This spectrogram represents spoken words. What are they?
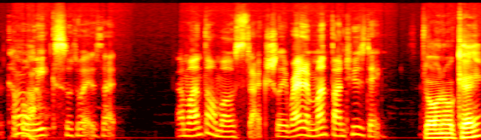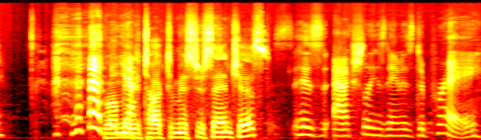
a couple Ah. weeks. What is that? A month almost, actually, right? A month on Tuesday. Going okay? Do you want me to talk to Mr. Sanchez? His actually his name is Dupre.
